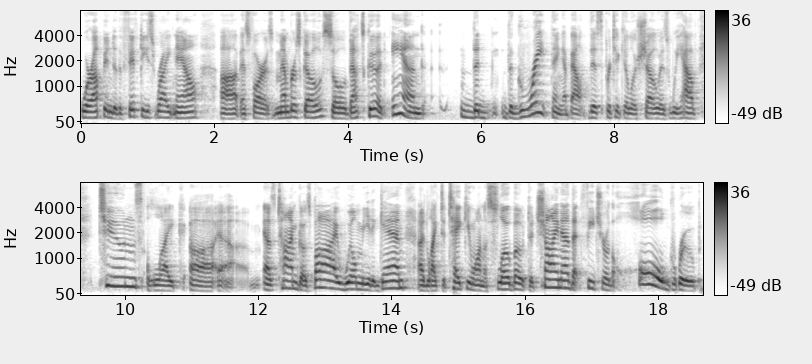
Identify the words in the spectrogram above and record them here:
we're up into the fifties right now uh, as far as members go. So that's good. And the the great thing about this particular show is we have tunes like uh, uh, as time goes by we'll meet again i'd like to take you on a slow boat to china that feature the whole group.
